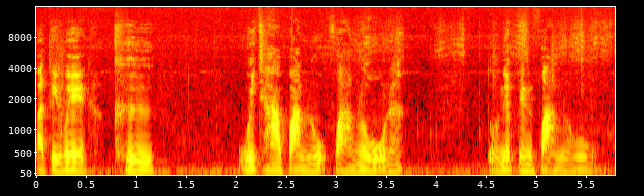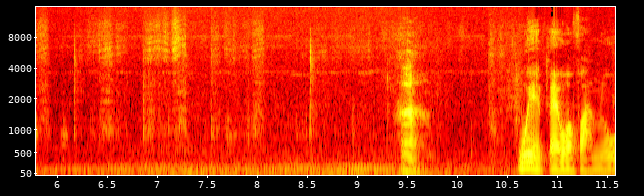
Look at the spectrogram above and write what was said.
ปฏิเวทคือวิชาความรู้ความรู้นะ ตัวนี้เป็นความรู้อ่าเวทแปลว่าความรู้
